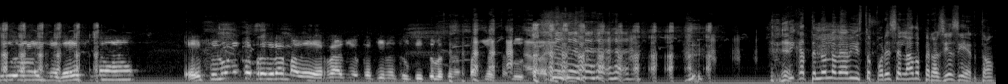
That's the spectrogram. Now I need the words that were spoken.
el de Desma. Es el único programa de radio que tiene subtítulos en español. Saludos para todos. Fíjate, no lo había visto por ese lado, pero sí es cierto.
